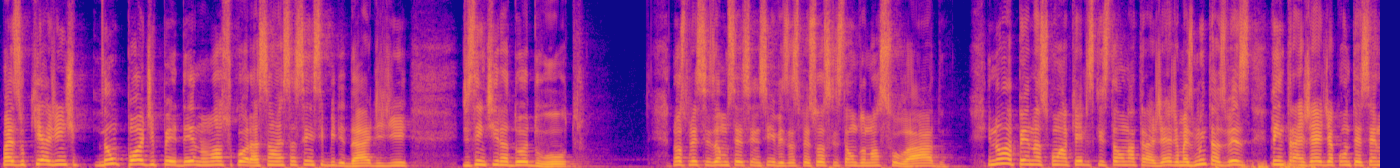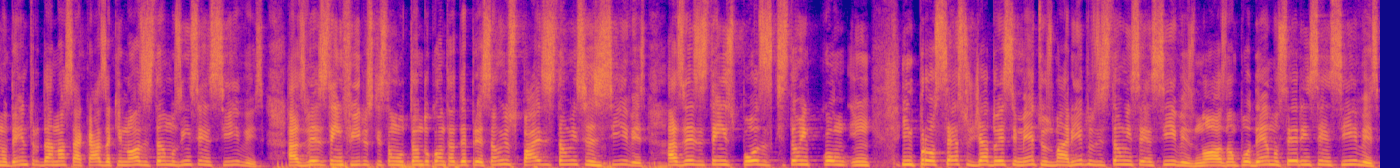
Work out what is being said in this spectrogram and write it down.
Mas o que a gente não pode perder no nosso coração é essa sensibilidade de, de sentir a dor do outro. Nós precisamos ser sensíveis às pessoas que estão do nosso lado. E não apenas com aqueles que estão na tragédia, mas muitas vezes tem tragédia acontecendo dentro da nossa casa que nós estamos insensíveis. Às vezes tem filhos que estão lutando contra a depressão e os pais estão insensíveis. Às vezes tem esposas que estão em, em, em processo de adoecimento e os maridos estão insensíveis. Nós não podemos ser insensíveis.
